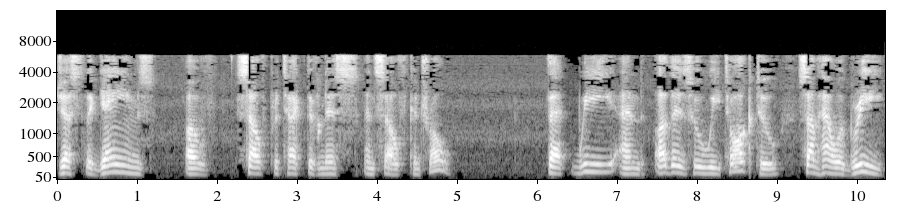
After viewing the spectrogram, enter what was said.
just the games of self-protectiveness and self-control. That we and others who we talk to somehow agree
